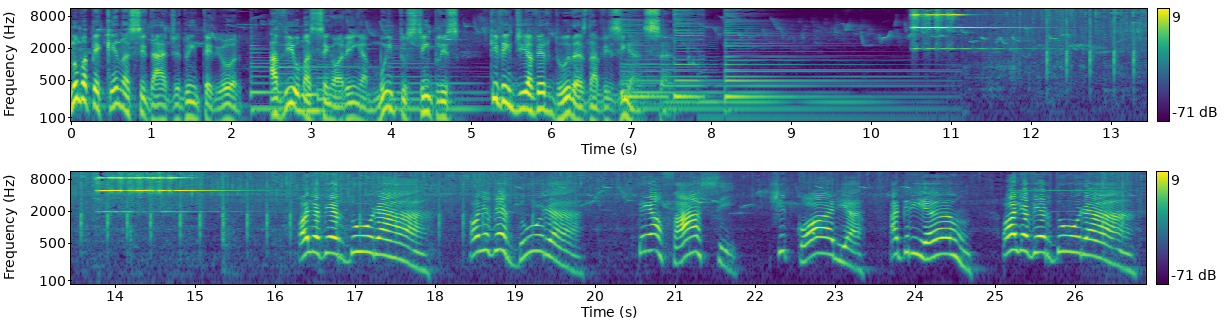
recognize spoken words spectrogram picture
Numa pequena cidade do interior, havia uma senhorinha muito simples que vendia verduras na vizinhança. Olha a verdura! Olha a verdura! Tem alface, chicória, agrião. Olha a verdura!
